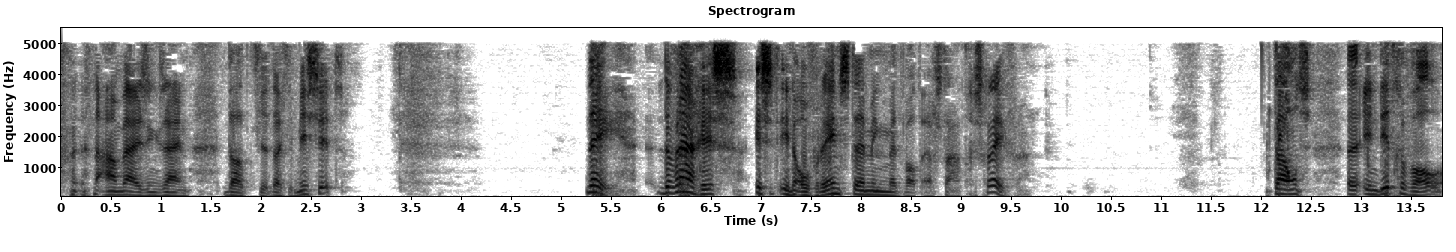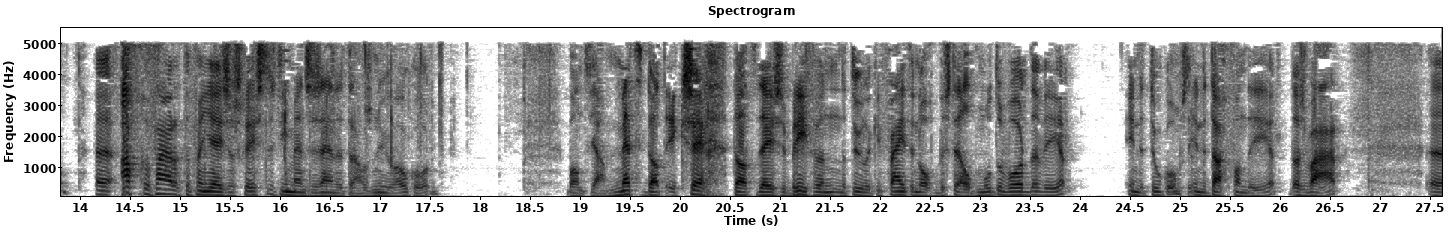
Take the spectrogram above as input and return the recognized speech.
een aanwijzing zijn dat je, dat je miszit. Nee, de vraag is: is het in overeenstemming met wat er staat geschreven? Trouwens, eh, in dit geval, eh, afgevaardigden van Jezus Christus, die mensen zijn er trouwens nu ook hoor. Want ja, met dat ik zeg dat deze brieven natuurlijk in feite nog besteld moeten worden weer. In de toekomst, in de dag van de Heer, dat is waar. Uh,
